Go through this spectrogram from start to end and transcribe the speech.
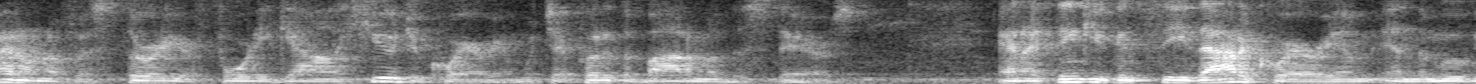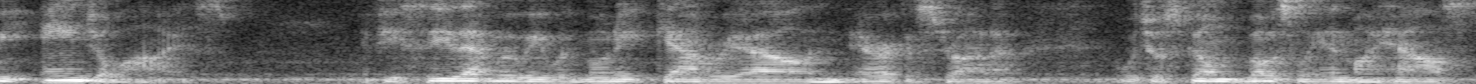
I don't know if it was 30 or 40 gallon, huge aquarium, which I put at the bottom of the stairs. And I think you can see that aquarium in the movie Angel Eyes. If you see that movie with Monique Gabrielle and Erik Estrada, which was filmed mostly in my house,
